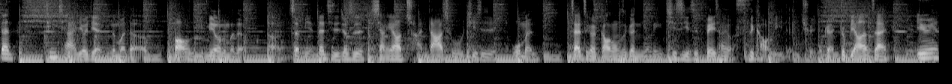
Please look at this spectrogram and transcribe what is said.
但听起来有点那么的暴力，没有那么的呃正面，但其实就是想要传达出，其实我们在这个高中这个年龄，其实也是非常有思考力的一群人，就不要再，因为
